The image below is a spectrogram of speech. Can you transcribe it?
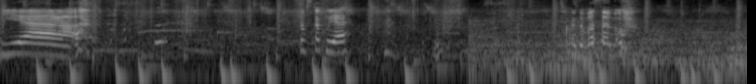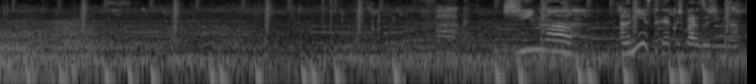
Yeah! To wskakuje. Do basenu. Fuck. Zimna. Ale nie jest taka jakoś bardzo zimna.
